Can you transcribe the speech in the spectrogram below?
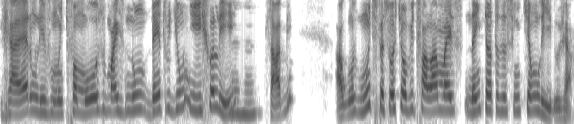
já era um livro muito famoso, mas num, dentro de um nicho ali, Uhum. sabe? Algumas, muitas pessoas tinham ouvido falar, mas nem tantas assim tinham lido já.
